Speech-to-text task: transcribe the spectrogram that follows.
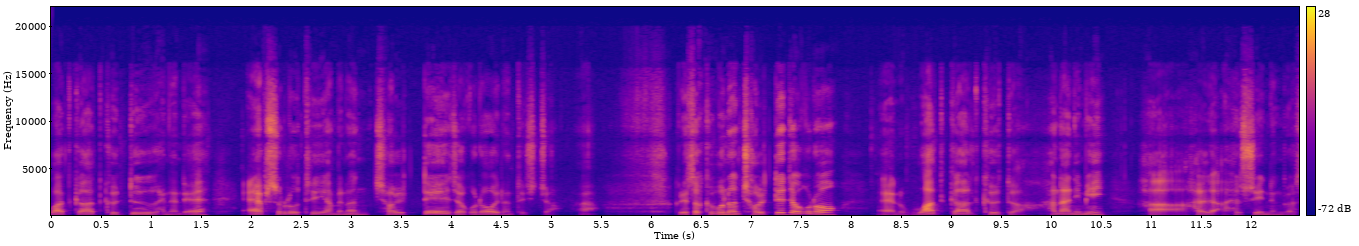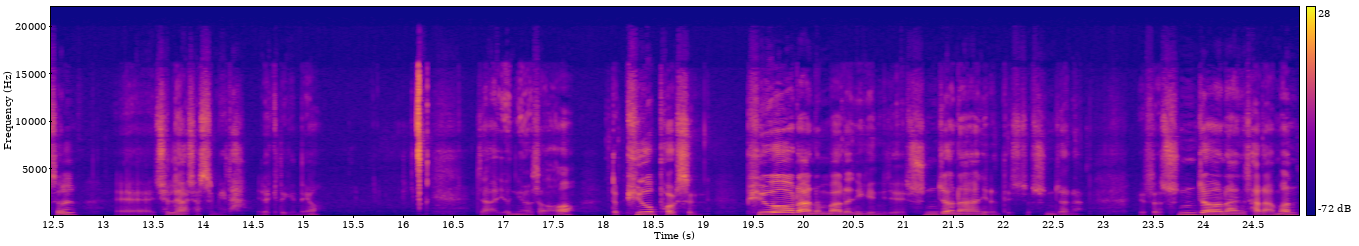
what God could do 했는데 absolutely 하면은 절대적으로 이런 뜻이죠. 아, 그래서 그분은 절대적으로 and what God could 하나님이 할 수 있는 것을 에, 신뢰하셨습니다. 이렇게 되겠네요. 자, 연이어서 the pure person. pure라는 말은 이게 이제 순전한 이런 뜻이죠. 순전한. 그래서 순전한 사람은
